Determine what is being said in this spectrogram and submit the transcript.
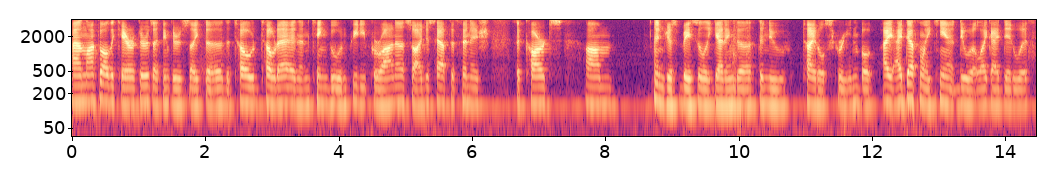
I unlocked all the characters. I think there's like the, the Toad, Toadette, and then King Boo and Petey Piranha. So I just have to finish the carts um, and just basically getting the, the new title screen. But I, I definitely can't do it like I did with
